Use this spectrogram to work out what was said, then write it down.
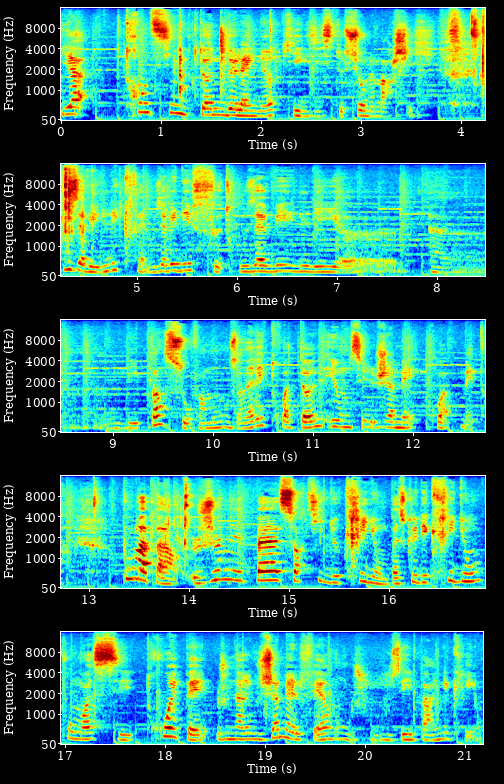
il y a 36 000 tonnes de liner qui existent sur le marché. Vous avez les crèmes, vous avez les feutres, vous avez les, euh, euh, les pinceaux, enfin bon, vous en avez 3 tonnes et on ne sait jamais quoi mettre. Pour ma part, je n'ai pas sorti de crayon parce que les crayons pour moi c'est trop épais, je n'arrive jamais à le faire donc je vous ai épargné les crayons.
